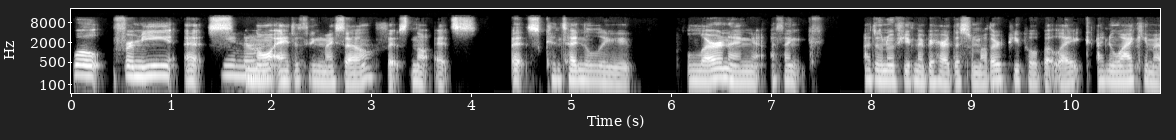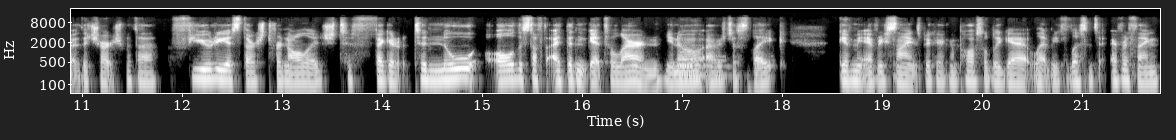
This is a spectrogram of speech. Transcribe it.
Well, for me, it's You know? not editing myself. It's not. It's it's continually learning. I think I don't know if you've maybe heard this from other people, but like I know I came out of the church with a furious thirst for knowledge to figure to know all the stuff that I didn't get to learn. You know, I was Mm. just like, give me every science book I can possibly get. Let me listen to everything.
